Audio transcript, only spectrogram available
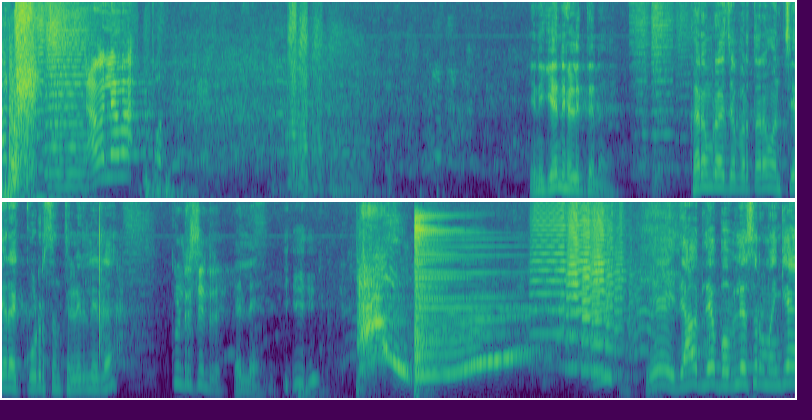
ಅಂತ ನಿನಗೇನು ಹೇಳಿದ್ದೇನೆ? ಕರಮರಾಜ ಬರ್ತಾರ ಒಂದು ಚೇರ್ ಹಾಕಿ ಕೂಡ್ರಸ್ ಅಂತ ಹೇಳಿರ್ಲಿಲ್ಲ? ಕುಂಡ್ರಿಸಿನ್ರಿ. ಎಲ್ಲೇ? ಏ ಇದ್ಯಾವ್ದ್ಲೇ ಬಬ್ಲೇಶ್ವರ ಮಂಗೆ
